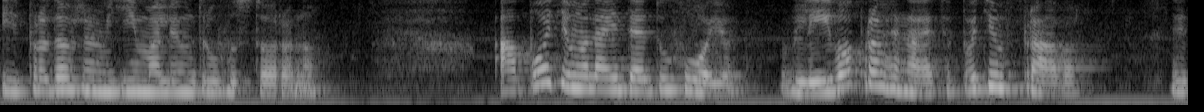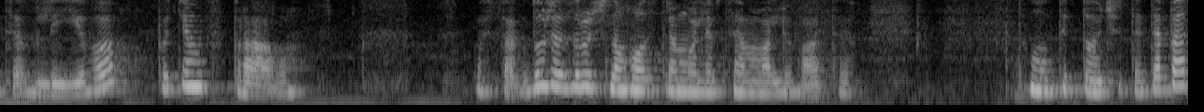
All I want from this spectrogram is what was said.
і продовжуємо її малюємо в другу сторону. А потім вона йде дугою. Вліво прогинається, потім вправо. Дивіться, вліво, потім вправо. Ось так. Дуже зручно гострим олівцем малювати. Тому підточуйте. Тепер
